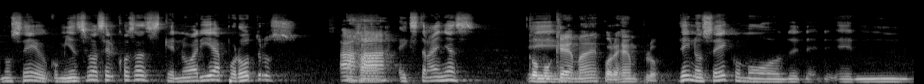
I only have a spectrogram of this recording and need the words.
no sé, comienzo a hacer cosas que no haría por otros, Ajá. extrañas. ¿Cómo Eh, qué, mae? Por ejemplo. de no sé, como de- de- de- en-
